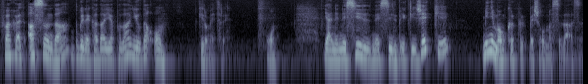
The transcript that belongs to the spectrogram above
Fakat aslında bugüne kadar yapılan yılda 10 kilometre. 10. Yani nesil nesil bekleyecek ki minimum 40-45 olması lazım.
